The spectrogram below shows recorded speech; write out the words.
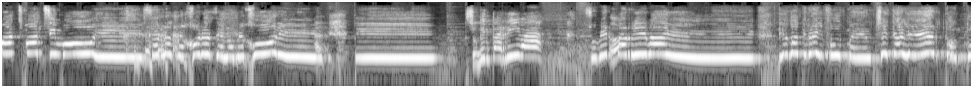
Más máximo y ser los mejores de lo mejor y, y Subir para arriba. subir para arriba y Diego Dreyfus me enseña a leer, tonto.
